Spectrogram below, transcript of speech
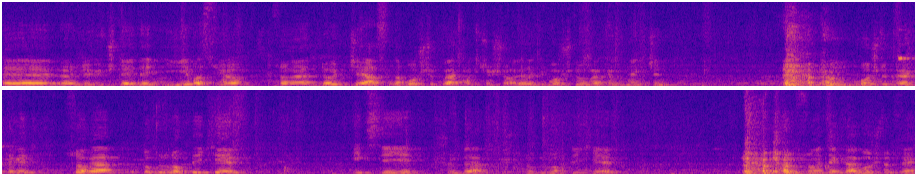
e, önce 3D'de i'yi basıyor. Sonra 4C aslında boşluk bırakmak için şu aradaki boşluğu bırakabilmek için boşluk karakteri. Sonra 9.2F XY'yi şurada 9.2F sonra tekrar boşluk ve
